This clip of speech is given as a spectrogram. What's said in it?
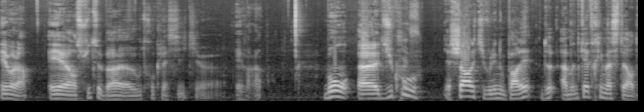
Et voilà. Et euh, ensuite, bah, euh, outro classique. euh, et voilà. Bon, du coup, il y a Charles qui voulait nous parler de Amonkhet Remastered.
